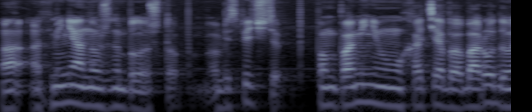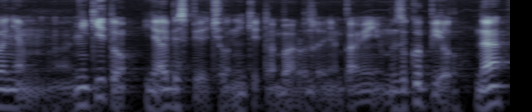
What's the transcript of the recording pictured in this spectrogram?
А от меня нужно было что? Обеспечить по, по минимуму хотя бы оборудованием Никиту. Я обеспечил Никиту оборудованием по минимуму. Закупил, да?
